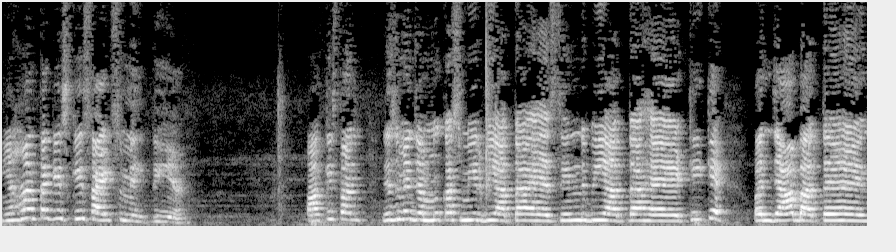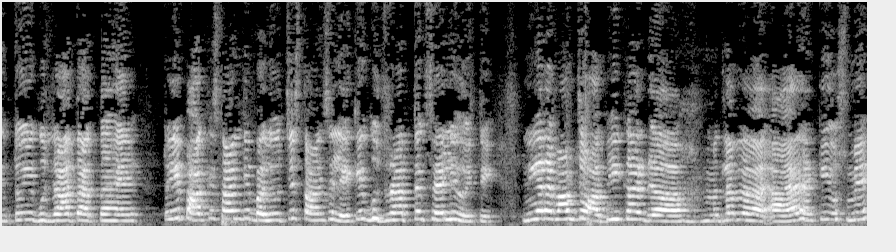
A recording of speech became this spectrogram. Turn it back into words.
यहाँ तक इसकी साइट्स मिलती हैं। पाकिस्तान, जिसमें जम्मू कश्मीर भी आता है, सिंध भी आता है, ठीक है, पंजाब आते हैं तो ये गुजरात आता है। तो ये पाकिस्तान के बलूचिस्तान से लेके गुजरात तक फैली हुई थी। नियर अबाउट जो अभी का मतलब आया है कि उसमें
